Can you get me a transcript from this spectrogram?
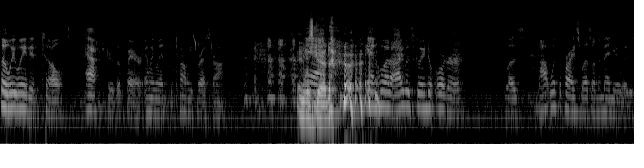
So we waited till after the fair and we went to Tommy's restaurant. It was And- good. And what I was going to order was not what the price was on the menu, it was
